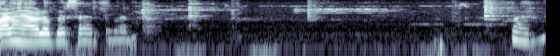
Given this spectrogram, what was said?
பழம் எவ்வளோ பெருசாக இருக்குது பாருங்க. பாருங்க.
